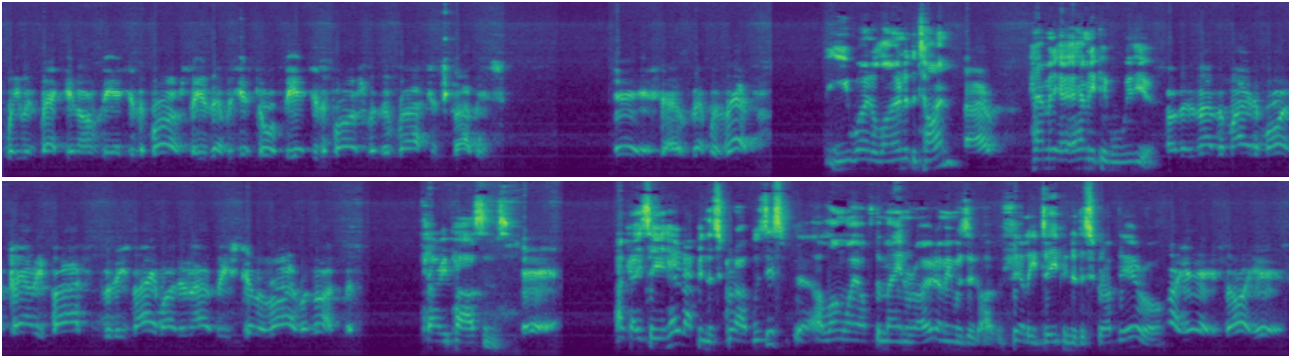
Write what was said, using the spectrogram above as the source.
we went back in on the edge of the forest. See, that was just off the edge of the forest where the bastard scrub is. Yeah, so that was that. You weren't alone at the time. No. How many uh, how many people were with you? Oh, there's another mate of mine, Clary Parsons, with his name. I don't know if he's still alive or not, but Clary Parsons. yeah. Okay, so you headed up in the scrub. Was this uh, a long way off the main road? I mean, was it uh, fairly deep into the scrub there, or Oh, yes, oh, yes.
